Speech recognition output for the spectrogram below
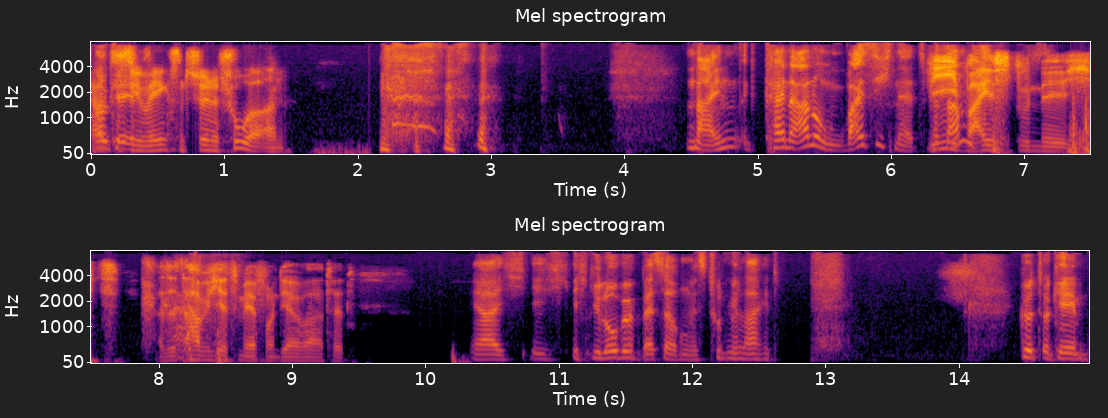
hat okay. sie wenigstens schöne Schuhe an. Nein, keine Ahnung, weiß ich nicht. Wie Verdammt. weißt du nicht? Also da habe ich jetzt mehr von dir erwartet. Ja, ich, ich, ich gelobe Besserung, es tut mir leid. Gut, okay.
